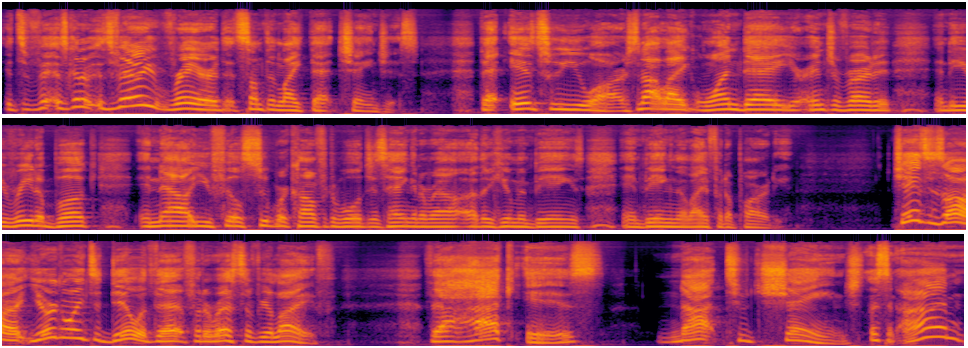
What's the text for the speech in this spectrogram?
it's it's gonna it's very rare that something like that changes that is who you are. It's not like one day you're introverted and you read a book and now you feel super comfortable just hanging around other human beings and being the life of the party. Chances are you're going to deal with that for the rest of your life. The hack is not to change. Listen, I'm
